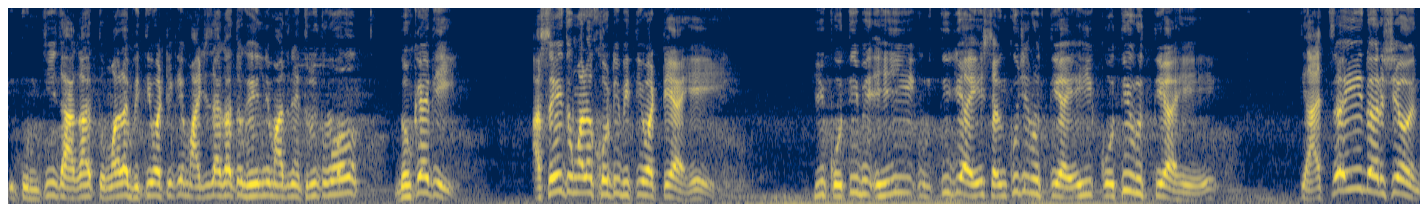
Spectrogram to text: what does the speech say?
की तुमची जागा तुम्हाला भीती वाटते की माझी जागा तो घेईल आणि माझं नेतृत्व धोक्यात येईल. असंही तुम्हाला खोटी भीती वाटते आहे. ही कोती भी- ही वृत्ती जी आहे ही संकुचित वृत्ती आहे ही कोती वृत्ती आहे. त्याचंही दर्शन.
